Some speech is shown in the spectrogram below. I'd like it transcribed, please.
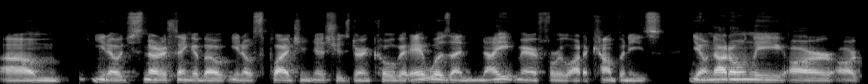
Um, you know, just another thing about you know supply chain issues during COVID. It was a nightmare for a lot of companies. You know, not only are our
